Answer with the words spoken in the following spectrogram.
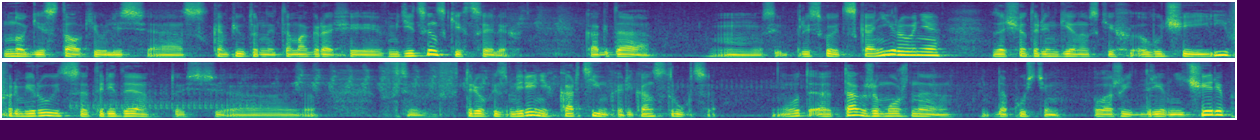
многие сталкивались а, с компьютерной томографией в медицинских целях, когда происходит сканирование за счет рентгеновских лучей и формируется 3D, то есть э, в, в трех измерениях картинка, реконструкция. Вот э, также можно, допустим, положить древний череп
